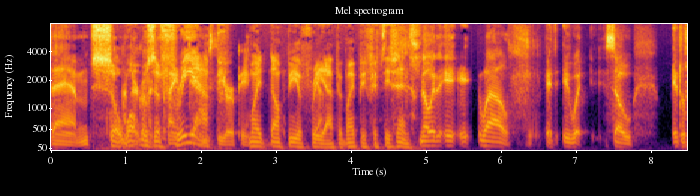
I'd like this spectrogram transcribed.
them. So what was a free app the European. might not be a free yeah. app. It might be 50 cents. No, it, it, it well, it, it, so it'll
